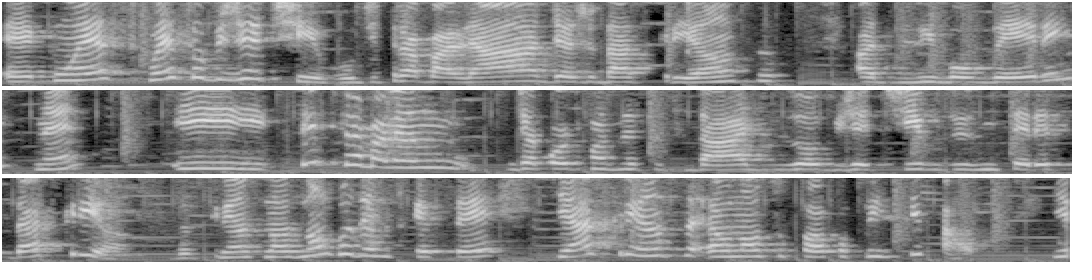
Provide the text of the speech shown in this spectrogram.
é, com, esse, com esse objetivo de trabalhar, de ajudar as crianças a desenvolverem, né? E sempre trabalhando de acordo com as necessidades, os objetivos e os interesses das crianças. As crianças, nós não podemos esquecer que as crianças é o nosso foco principal. E,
